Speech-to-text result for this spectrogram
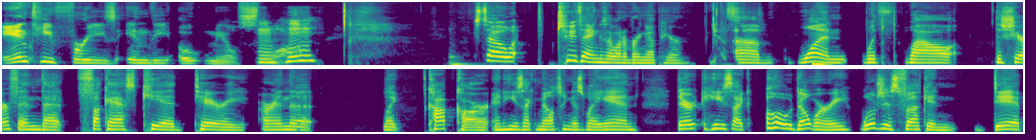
antifreeze in the oatmeal slop. Mhm. So, two things I want to bring up here. Yes. Um, one, with while the sheriff and that fuck ass kid Terry are in the like cop car, and he's like melting his way in. There, he's like, "Oh, don't worry, we'll just fucking dip,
